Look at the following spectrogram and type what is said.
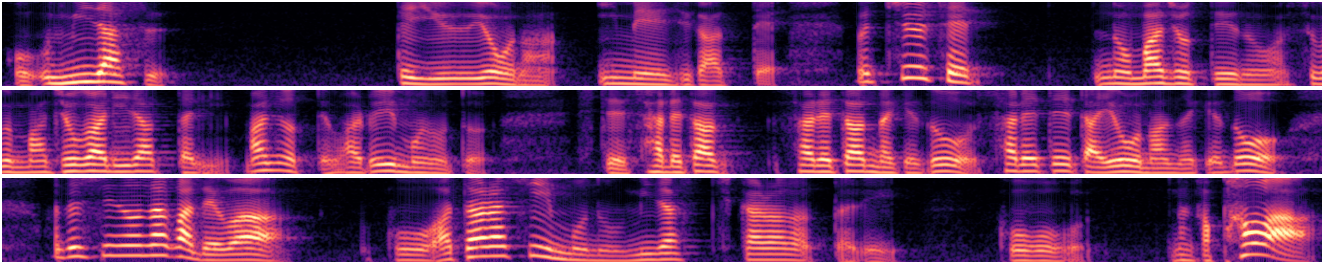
こう生み出すっていうようなイメージがあって、まあ、中世の魔女っていうのはすごい魔女狩りだったり魔女って悪いものとしてされたされたんだけどされてたようなんだけど私の中ではこう新しいものを生み出す力だったりこうなんかパワ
